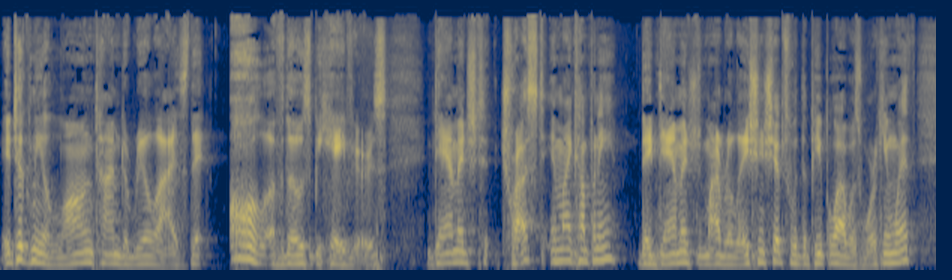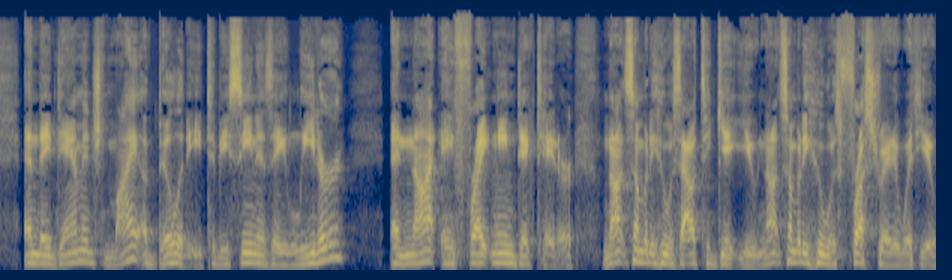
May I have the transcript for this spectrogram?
It took me a long time to realize that all of those behaviors damaged trust in my company. They damaged my relationships with the people I was working with, and they damaged my ability to be seen as a leader and not a frightening dictator, not somebody who was out to get you, not somebody who was frustrated with you.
